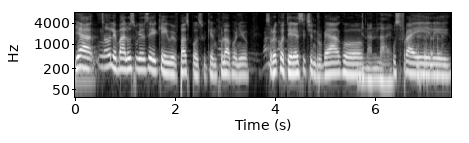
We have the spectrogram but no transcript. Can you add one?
yeah nxa ule mali usibukele se-uk with passports we can pull up on you. Sirekhodele sithi ndrume yakho mina nilayo usifrayele.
